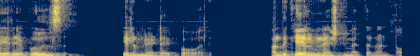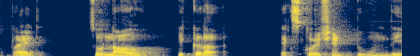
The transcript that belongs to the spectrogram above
variables eliminate అయిపోవాలి. అందుకే ఎలిమినేషన్ మెథడ్ అంటాం. రైట్ సో నౌ ఇక్కడ ఎక్స్ కోషెంట్ టూ ఉంది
